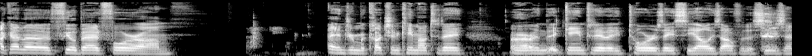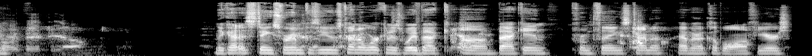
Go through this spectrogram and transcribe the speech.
I kind of feel bad for um Andrew McCutchen came out today or in the game today that he tore his ACL. He's out for the season. Towards ACL. It kind of stinks for him because he was kind of working his way back uh, back in from things, kind of having a couple off years.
